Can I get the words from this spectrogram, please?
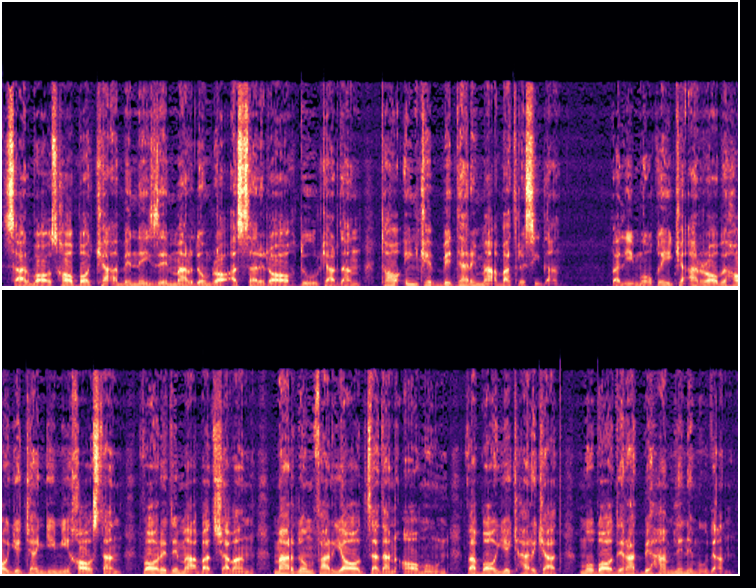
سربازها با کعب نیزه مردم را از سر راه دور کردند تا اینکه به در معبد رسیدند. ولی موقعی که عرابه های جنگی می‌خواستند وارد معبد شوند مردم فریاد زدن آمون و با یک حرکت مبادرت به حمله نمودند.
